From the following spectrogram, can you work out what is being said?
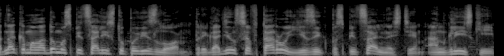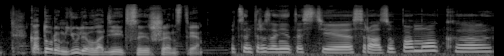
Однако молодому специалисту повезло. Пригодился второй язык по специальности – английский, которым Юля владеет в совершенстве. Центр занятости сразу помог, э,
